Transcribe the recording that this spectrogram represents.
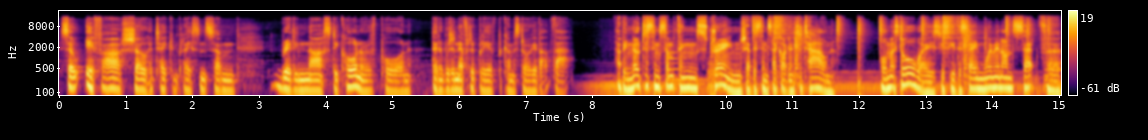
So if our show had taken place in some really nasty corner of porn, then it would inevitably have become a story about that. I've been noticing something strange ever since I got into town. Almost always, you see the same women on set for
